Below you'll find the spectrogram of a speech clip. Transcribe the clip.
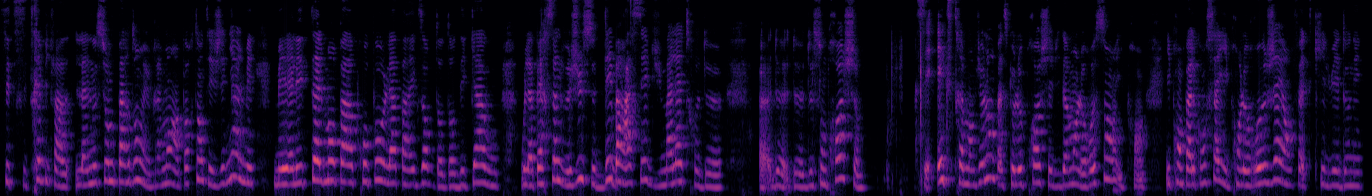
c'est très enfin, la notion de pardon est vraiment importante et géniale, mais, elle est tellement pas à propos. Là, par exemple, dans, des cas où, la personne veut juste se débarrasser du mal-être de, euh, de, de, son proche, c'est extrêmement violent parce que le proche, évidemment, le ressent. Il prend, il prend pas le conseil, il prend le rejet en fait qui lui est donné.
